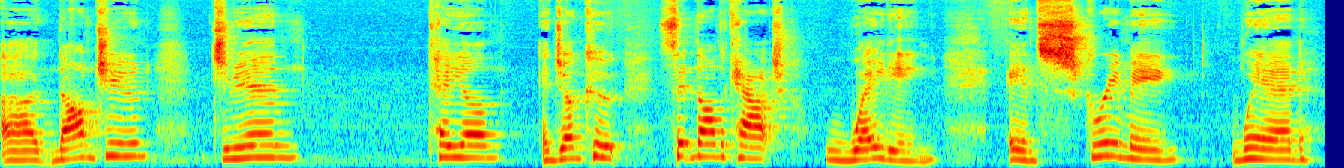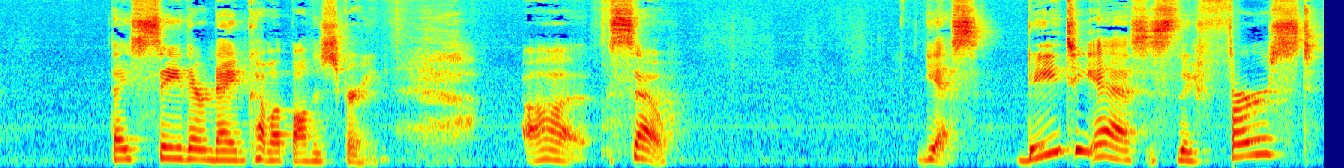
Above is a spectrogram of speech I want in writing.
uh, Namjoon, Jimin, Taehyung, and Jungkook sitting on the couch waiting and screaming when they see their name come up on the screen. Uh, so, yes, BTS is the first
